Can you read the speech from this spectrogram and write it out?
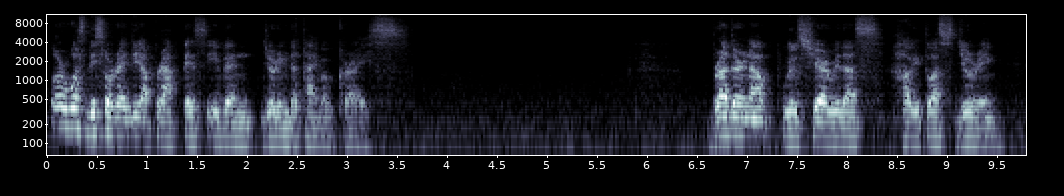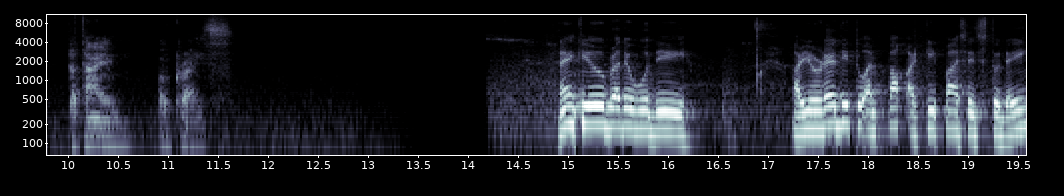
Or was this already a practice even during the time of Christ? Brother Knapp will share with us how it was during the time of Christ. Thank you, Brother Woody. Are you ready to unpack our key passage today?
